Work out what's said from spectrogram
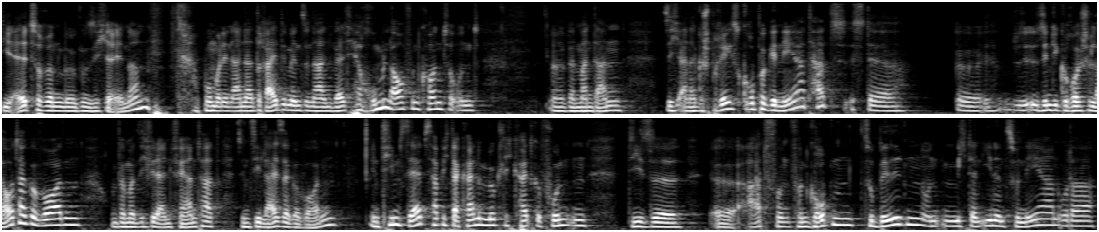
Die Älteren mögen sich erinnern, wo man in einer dreidimensionalen Welt herumlaufen konnte und äh, wenn man dann sich einer Gesprächsgruppe genähert hat, ist der sind die Geräusche lauter geworden und wenn man sich wieder entfernt hat, sind sie leiser geworden. In Teams selbst habe ich da keine Möglichkeit gefunden, diese äh, Art von, von Gruppen zu bilden und mich dann ihnen zu nähern oder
